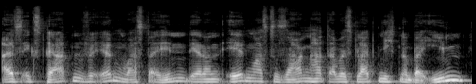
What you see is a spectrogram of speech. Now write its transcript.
als Experten für irgendwas dahin, der dann irgendwas zu sagen hat, aber es bleibt nicht nur bei ihm.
